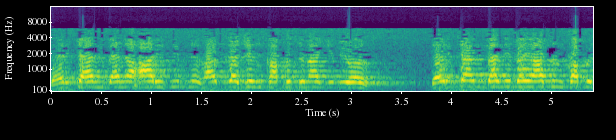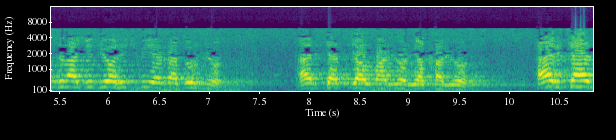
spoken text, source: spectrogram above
Derken beni Haris İbni Hadrac'ın kapısına gidiyor. Derken beni Beyaz'ın kapısına gidiyor, hiçbir yerde durmuyor. Herkes yalvarıyor, yakarıyor. Herkes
